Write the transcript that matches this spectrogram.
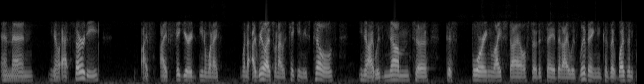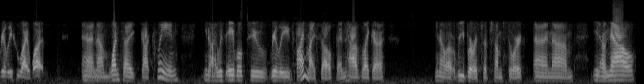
And then, you know, at 30, I, I figured, you know, when I, when I realized when I was taking these pills, you know, I was numb to this boring lifestyle, so to say, that I was living because it wasn't really who I was. And um, once I got clean, you know, I was able to really find myself and have like a, you know, a rebirth of some sort. And, um, you know, now,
